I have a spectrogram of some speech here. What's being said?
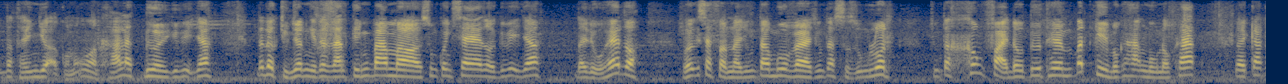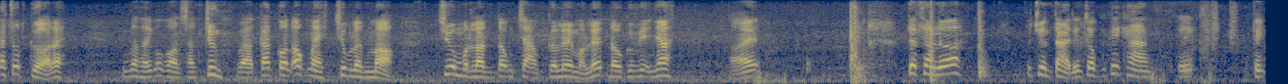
chúng ta thấy nhựa của nó còn khá là tươi, quý vị nhá. Đã được chủ nhân người ta dán kính 3M xung quanh xe rồi, quý vị nhá. Đầy đủ hết rồi. Với cái sản phẩm này chúng ta mua về, chúng ta sử dụng luôn. Chúng ta không phải đầu tư thêm bất kỳ một cái hạng mục nào khác. Đây, các cái chốt cửa đây. Chúng ta thấy có còn sáng trưng và các con ốc này chưa một lần mở, chưa một lần động chạm cơ lê mở lết đâu, quý vị nhá. Đấy. Tiếp theo nữa, tôi truyền tải đến cho cái khách hàng cái cái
